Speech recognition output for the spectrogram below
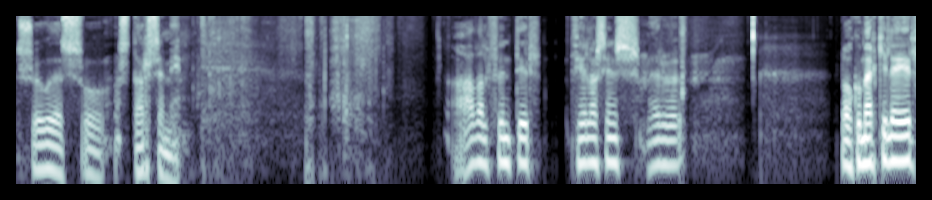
söguðess og starfsemi. Aðalfundir félagsins eru nokkuð merkilegir,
